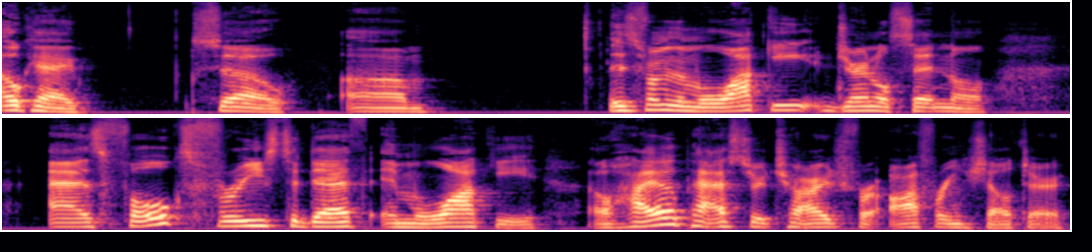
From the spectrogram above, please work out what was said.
okay. So, um this is from the Milwaukee Journal Sentinel. As folks freeze to death in Milwaukee, Ohio pastor charged for offering shelter.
